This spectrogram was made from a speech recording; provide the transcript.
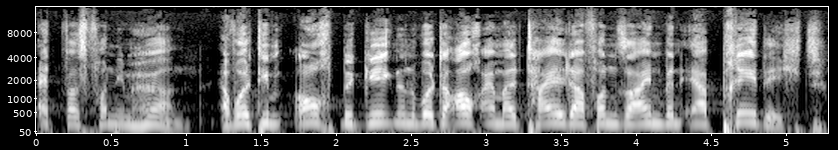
etwas von ihm hören. Er wollte ihm auch begegnen und wollte auch einmal Teil davon sein, wenn er predigt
